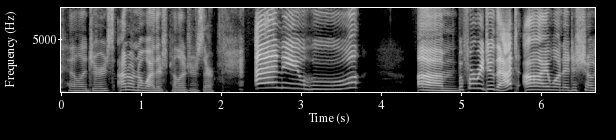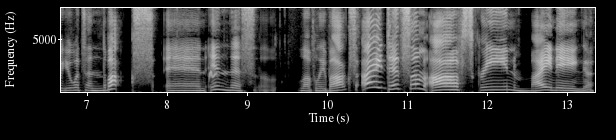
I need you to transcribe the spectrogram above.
pillagers. I don't know why there's pillagers there. Anywho, um, before we do that, I wanted to show you what's in the box. And in this lovely box, I did some off-screen mining.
